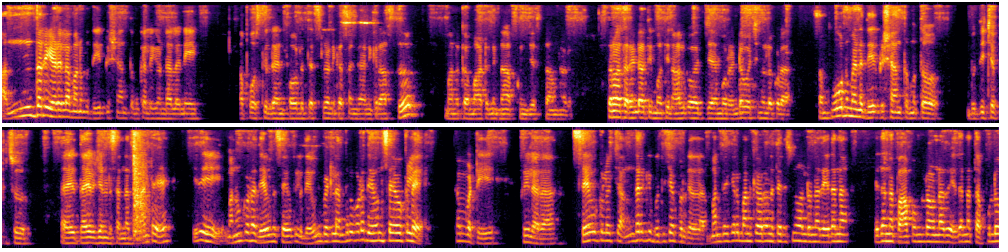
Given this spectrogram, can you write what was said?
అందరి ఎడల మనము దీర్ఘశాంతం కలిగి ఉండాలని అపోస్తులని పౌరుల తెశలోనిక సంఘానికి రాస్తూ మనకు ఆ మాటని జ్ఞాపకం చేస్తా ఉన్నాడు. తర్వాత రెండవ తిమ్మతి నాలుగో అధ్యాయము రెండవ వచనంలో కూడా సంపూర్ణమైన దీర్ఘశాంతముతో బుద్ధి చెప్పుచు దైవజనుడు సన్నద్ధ అంటే ఇది మనం కూడా దేవుని సేవకులు దేవుని బిడ్డలందరూ కూడా దేవుని సేవకులే. కాబట్టి ప్రియులారా సేవకులు వచ్చి అందరికీ బుద్ధి చెప్పరు కదా. మన దగ్గర మనకి ఎవరైనా తెలిసిన వాళ్ళు ఉన్నారు ఏదైనా ఏదన్నా పాపంలో ఉన్నారు ఏదన్నా తప్పులో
